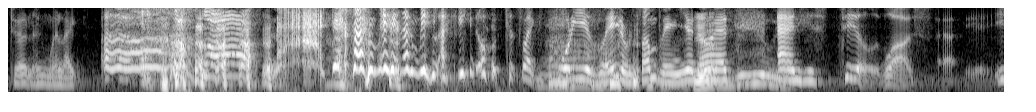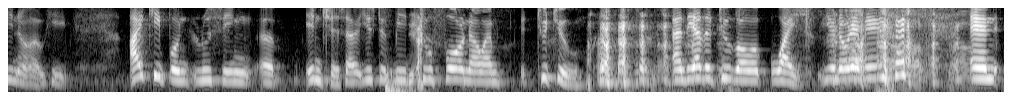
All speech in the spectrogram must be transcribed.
turn and went like, "Ah, Matt!" I mean, I mean, like you know, just like 40 years later or something, you know. Yeah. as- Really? And he still was, uh, you know, he. I keep on losing uh, inches. I used to be Yeah. two four. Now I'm two two, and the other two go white. You know what I mean? Stop, stop. and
